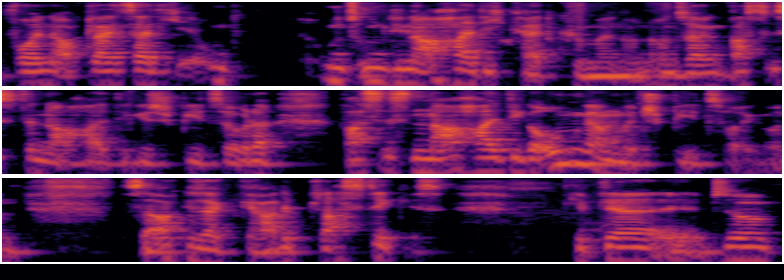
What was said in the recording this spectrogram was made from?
wollen auch gleichzeitig uns um die Nachhaltigkeit kümmern und, und sagen, was ist denn nachhaltiges Spielzeug oder was ist ein nachhaltiger Umgang mit Spielzeugen? Und das ist auch gesagt, gerade Plastik ist, gibt ja äh, so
